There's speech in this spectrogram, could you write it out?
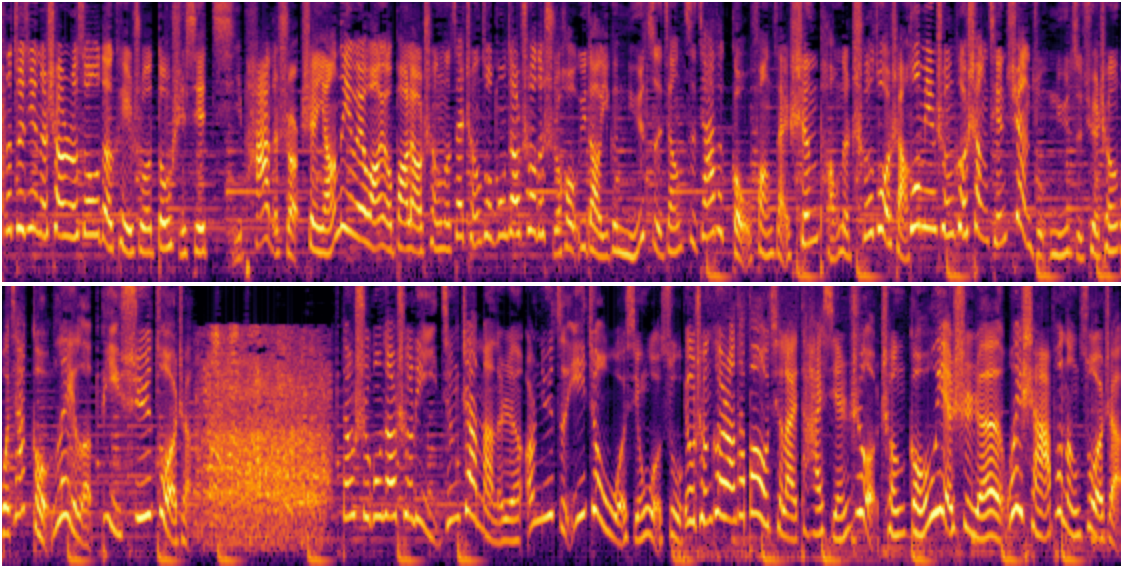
那最近呢，上热搜的可以说都是些奇葩的事儿。沈阳的一位网友爆料称呢，在乘坐公交车的时候，遇到一个女子将自家的狗放在身旁的车座上，多名乘客上前劝阻，女子却称我家狗累了，必须坐着。当时公交车里已经站满了人，而女子依旧我行我素。有乘客让她抱起来，她还嫌热，称狗也是人，为啥不能坐着？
